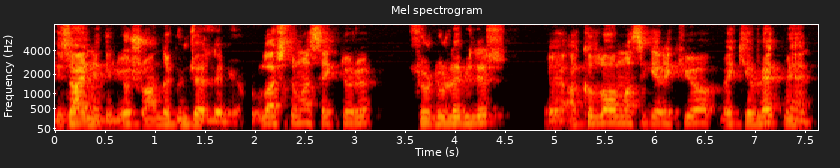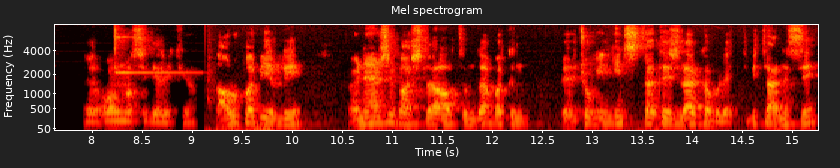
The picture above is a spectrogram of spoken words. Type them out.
dizayn ediliyor, şu anda güncelleniyor. Ulaştırma sektörü sürdürülebilir, e, akıllı olması gerekiyor ve kirletmeyen e, olması gerekiyor. Avrupa Birliği enerji başlığı altında bakın e, çok ilginç stratejiler kabul etti. Bir tanesi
